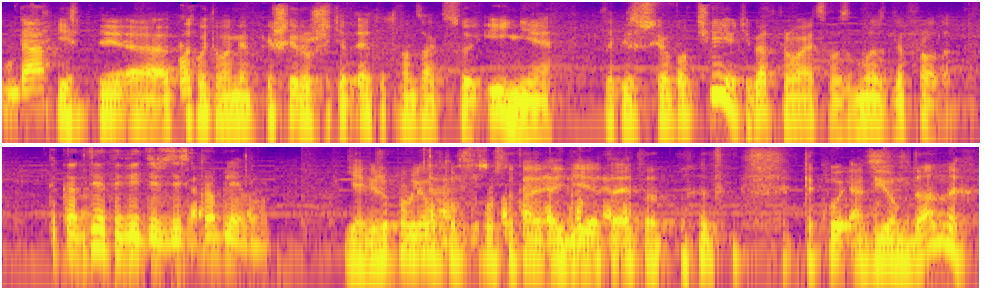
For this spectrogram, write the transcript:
Да. Если ты э, вот. какой-то момент кэшируешь эту транзакцию и не записываешь ее в блокчейне, у тебя открывается возможность для фрода. Так а где ты видишь здесь да. проблему? Я вижу проблему да, в том, что просто это, это, это, это такой объем данных.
